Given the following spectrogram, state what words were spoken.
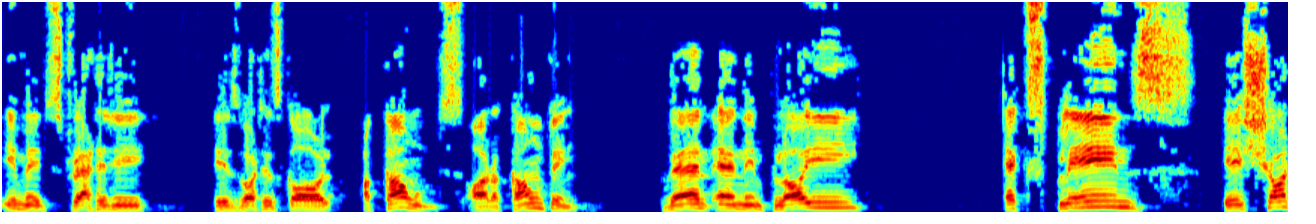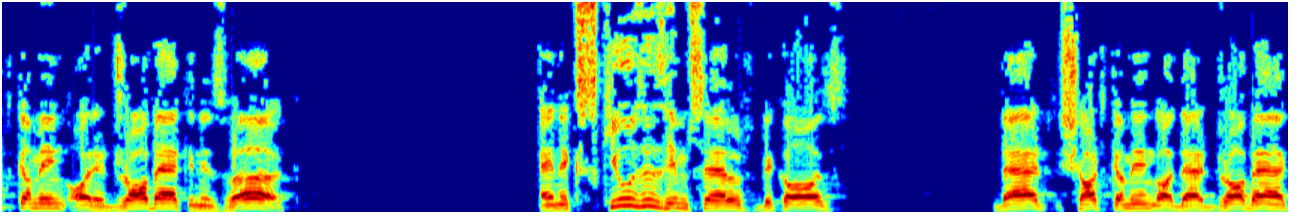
image strategy is what is called accounts or accounting, when an employee explains a shortcoming or a drawback in his work and excuses himself because that shortcoming or that drawback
